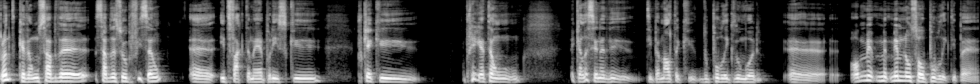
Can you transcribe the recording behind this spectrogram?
pronto, cada um sabe da, sabe da sua profissão. eh, e de facto também é por isso que. Porque é que. Porque é que é tão. Aquela cena de. Tipo, a malta que, do público do humor. eh, ou me- me- mesmo não só o público, tipo. eh,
